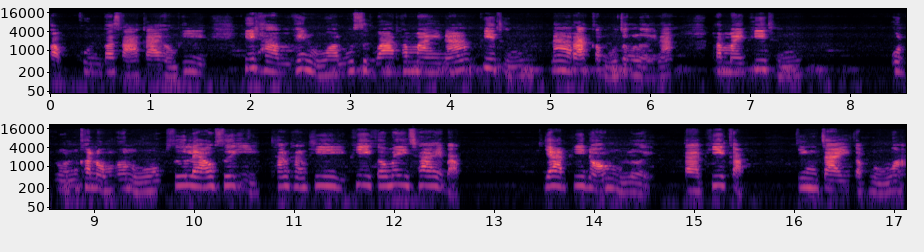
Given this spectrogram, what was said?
ขอบคุณภาษากายของพี่ที่ทำให้หนูรู้สึกว่าทำไมนะ พี่ถึงน่ารักกับหนูจังเลยนะทำไมพี่ถึงอุดหนุนขนมของหนู ซื้อแล้วซื้ออีกทั้งทั้งที่พี่ก็ไม่ใช่แบบ ญาติพี่น้องหนูเลย แต่พี่กับจริงใจกับหนูอะ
